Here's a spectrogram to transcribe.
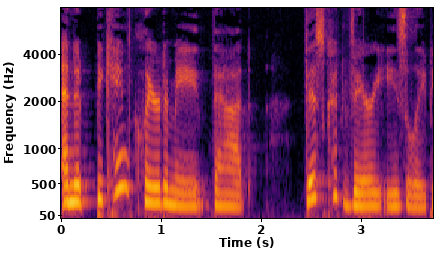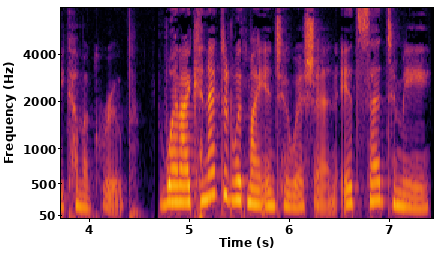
And it became clear to me that this could very easily become a group. When I connected with my intuition, it said to me,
